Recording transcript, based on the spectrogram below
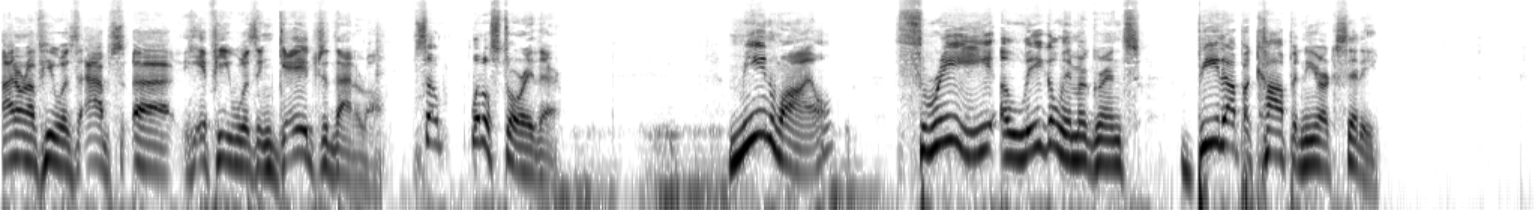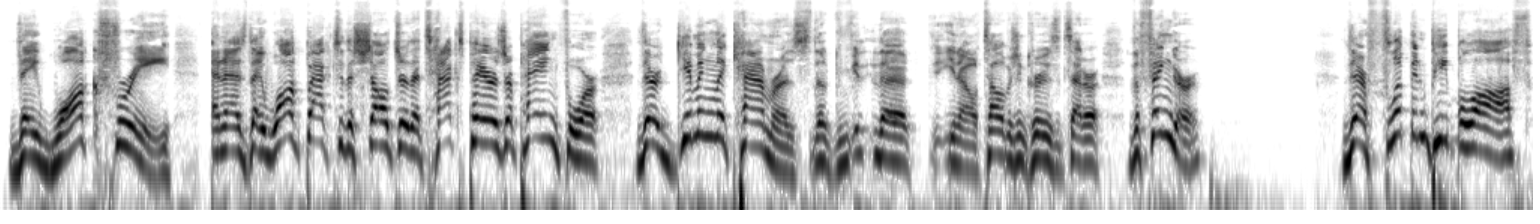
I don't know if he was abs- if he was engaged in that at all. So, little story there. Meanwhile, three illegal immigrants beat up a cop in New York City. They walk free, and as they walk back to the shelter that taxpayers are paying for, they're giving the cameras, the the you know television crews, etc., the finger. They're flipping people off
